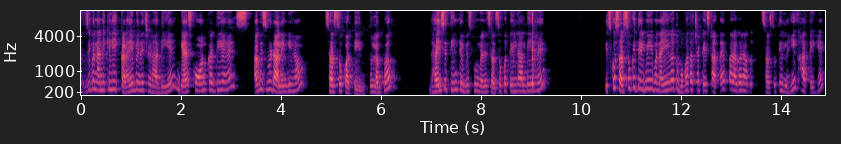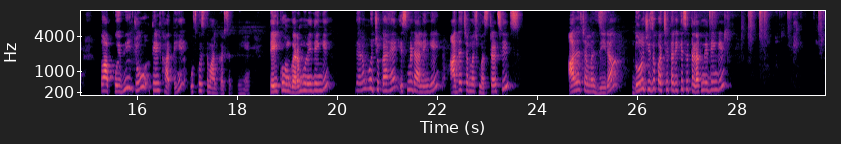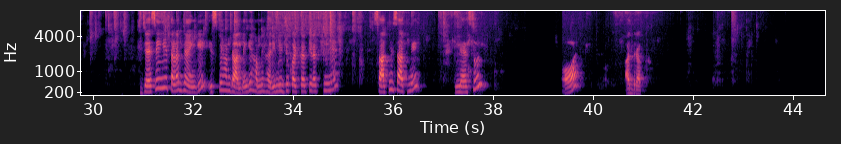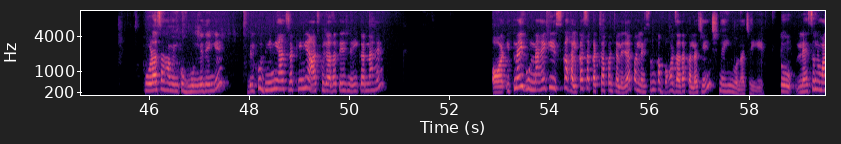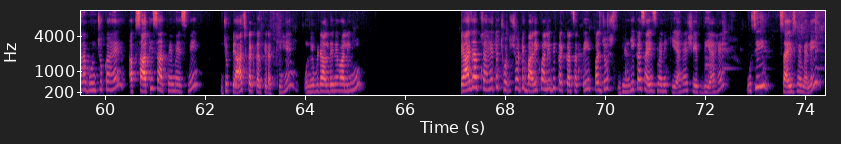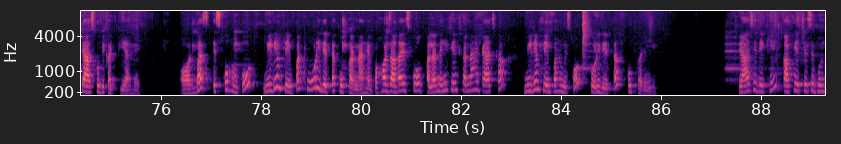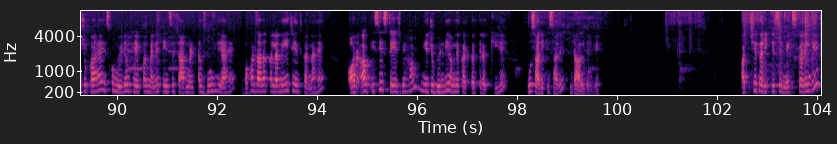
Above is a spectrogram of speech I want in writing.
सब्ज़ी बनाने के लिए कढ़ाई मैंने चढ़ा दी है। गैस को ऑन कर दिया है। अब इसमें डालेंगे हम सरसों का तेल। तो लगभग ढाई से तीन टेबल स्पून मैंने सरसों का तेल डाल दिया है। इसको सरसों के तेल में ही बनाइएगा तो बहुत अच्छा टेस्ट आता है। पर अगर सरसों तेल नहीं खाते हैं तो आप कोई भी जो तेल खाते हैं, उसको इस्तेमाल कर सकते हैं। तेल को हम गर्म होने देंगे। गर्म हो चुका है, इसमें डालेंगे आधा चम्मच मस्टर्ड सीड्स आधा चम्मच जीरा, दोनों चीज़ों को अच्छे तरीके से तड़कने देंगे। जैसे ही ये तड़क जाएँगे, इसमें हम डाल देंगे हमें हरी मिर्च जो कट करके रखी है, साथ ही साथ में लहसुन और अदरक। थोड़ा सा हम इनको भूनने देंगे। बिल्कुल धीमी आँच रखेंगे, आँच को ज़्यादा तेज नहीं करना है। और इतना ही भूनना है कि इसका हल्का सा कच्चापन चले जाए, पर लहसुन का बहुत ज़्यादा कलर चेंज नहीं होना चाहिए। तो लहसुन हमारा भून चुका है। अब साथ ही साथ में मैं इसमें जो प्याज कट करके रखे हैं, उन्हें भी डाल देने वाली हूँ। प्याज आप चाहें तो छोटे छोटे बारीक वाले भी कट कर सकते हैं, पर जो भिंडी का साइज़ मैंने किया है, शेप दिया है, उसी साइज़ में मैंने प्याज को भी कट किया है। और बस इसको हमको मीडियम फ्लेम पर थोड़ी देर तक कुक करना है। बहुत ज़्यादा इसको कलर नहीं चेंज करना है प्याज का। मीडियम फ्लेम पर हम इसको थोड़ी देर तक कुक करेंगे। प्याज ये देखिए काफ़ी अच्छे से भून चुका है। इसको मीडियम फ्लेम पर मैंने तीन से चार मिनट तक भून लिया है। बहुत ज़्यादा कलर नहीं चेंज करना है। और अब इसी स्टेज में हम ये जो भिंडी हमने कट करके रखी है, वो सारी की सारी डाल देंगे। अच्छे तरीके से मिक्स करेंगे।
